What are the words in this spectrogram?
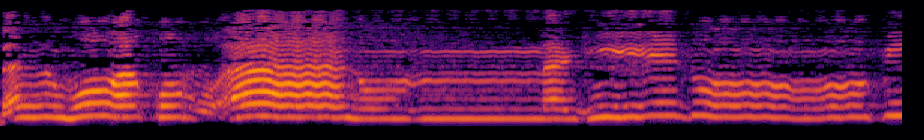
بل هو قرآن مجيد في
